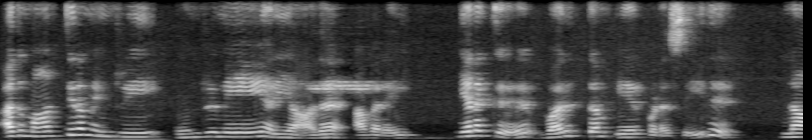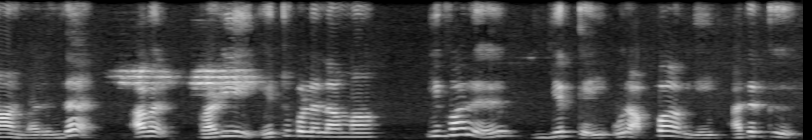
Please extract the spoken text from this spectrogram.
அது மாத்திரமின்றி ஒன்றுமே அறியாத அவரை எனக்கு வருத்தம் ஏற்பட செய்து நான் வருந்த அவர் வழியை ஏற்றுக்கொள்ளலாமா? இவ்வாறு இயற்கை ஒரு அப்பாவியை அதற்கு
